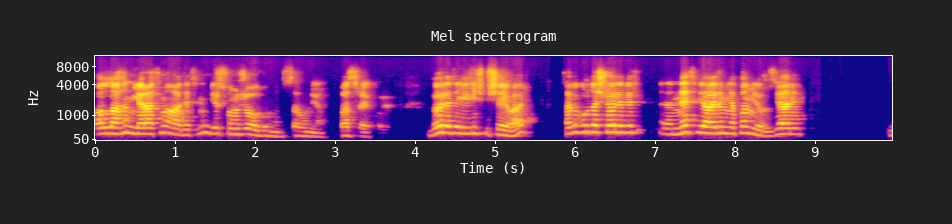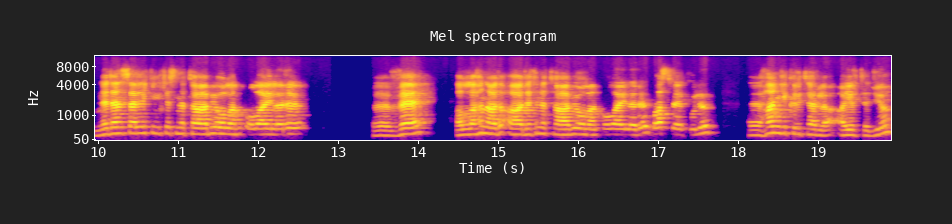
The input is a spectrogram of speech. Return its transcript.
Allah'ın yaratma adetinin bir sonucu olduğunu savunuyor Basra ekolü. Böyle de ilginç bir şey var. Tabi burada şöyle bir e, net bir ayrım yapamıyoruz. Yani nedensellik ilkesine tabi olan olayları e, ve Allah'ın ad- adetine tabi olan olayları Basra ekolü e, hangi kriterle ayırt ediyor?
